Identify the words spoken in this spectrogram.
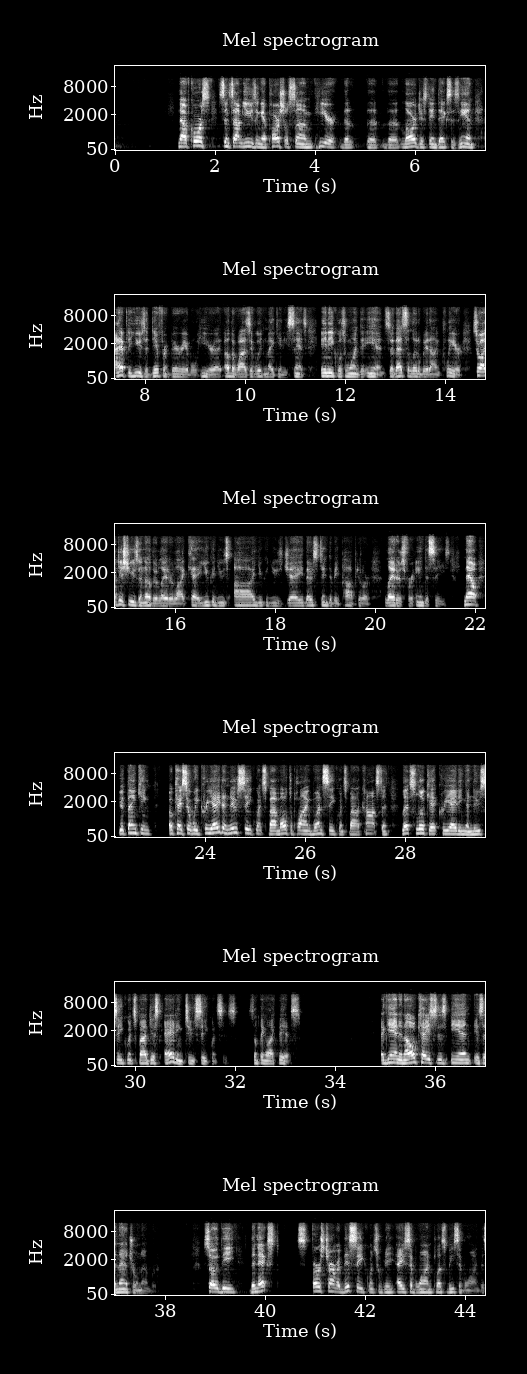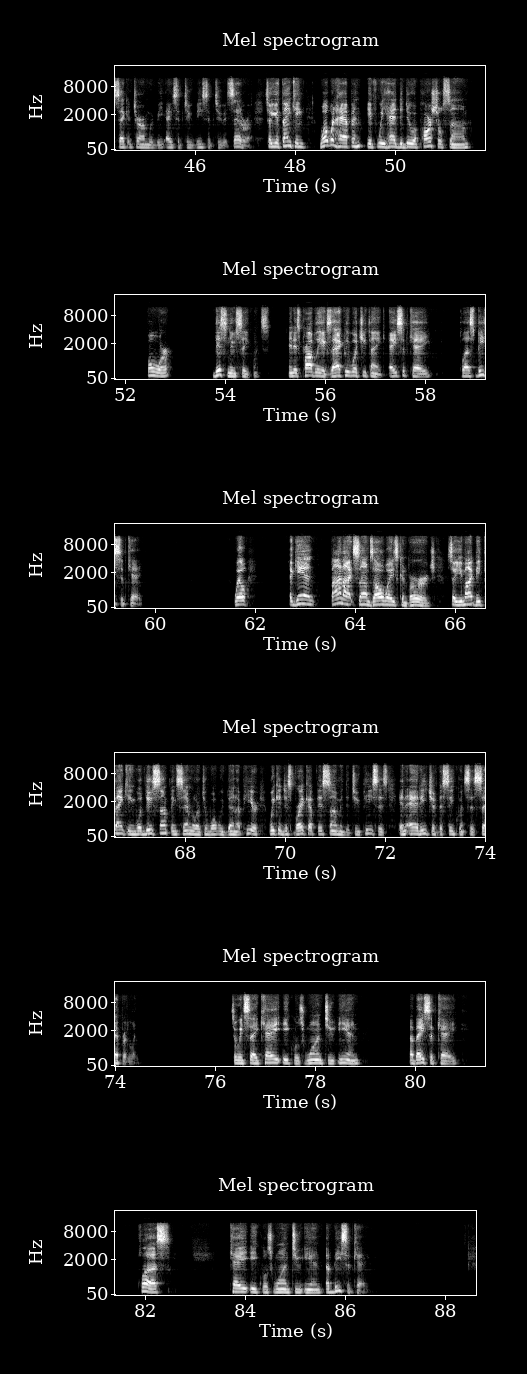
Now, of course, since I'm using a partial sum here, the, the, the largest index is n, I have to use a different variable here. Otherwise, it wouldn't make any sense. n equals 1 to n. So that's a little bit unclear. So I just use another letter like k. You could use i, you could use j. Those tend to be popular letters for indices. Now, you're thinking, okay, so we create a new sequence by multiplying one sequence by a constant. Let's look at creating a new sequence by just adding two sequences, something like this. Again, in all cases, n is a natural number. So the, the next first term of this sequence would be a sub 1 plus b sub 1. The second term would be a sub 2, b sub 2, etc. So you're thinking, what would happen if we had to do a partial sum for this new sequence? And it's probably exactly what you think, a sub k plus b sub k. Well, again, finite sums always converge. So you might be thinking, we'll do something similar to what we've done up here. We can just break up this sum into two pieces and add each of the sequences separately. So we'd say k equals 1 to n of a sub k plus k equals 1 to n of b sub k.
